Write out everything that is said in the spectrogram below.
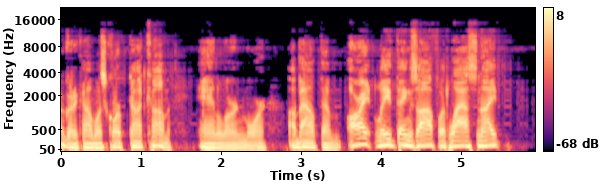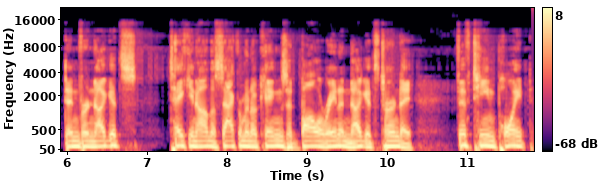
or go to comwestcorp.com and learn more about them. All right, lead things off with last night, Denver Nuggets taking on the Sacramento Kings at Ball Arena. Nuggets turned a 15-point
